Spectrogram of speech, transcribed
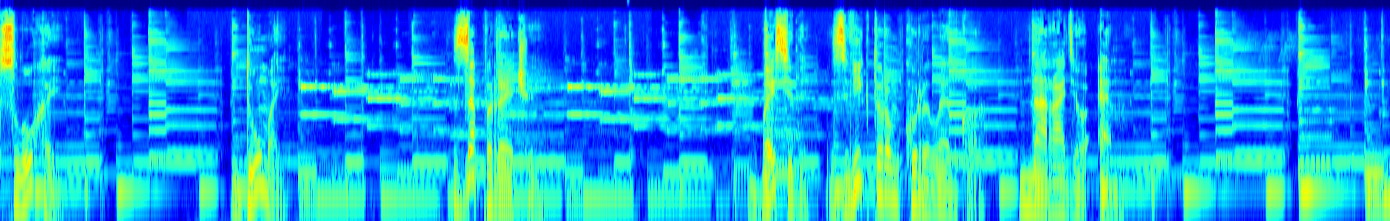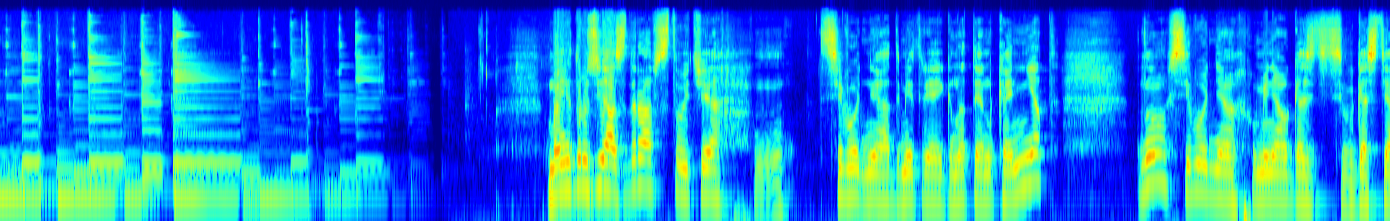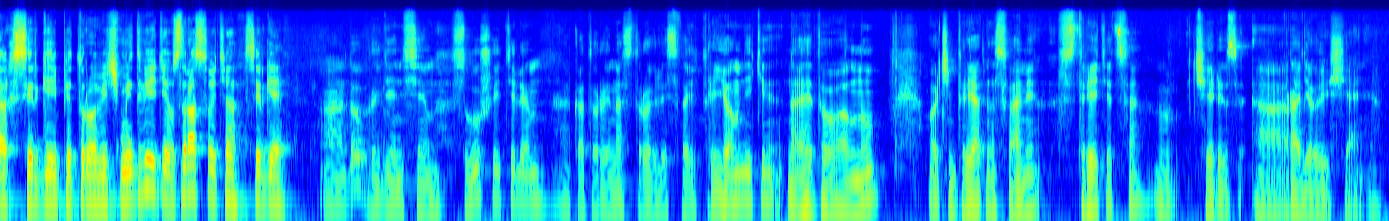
Слухай, думай, заперечуй. Бесіди з Віктором Куриленко на радіо М. Мои друзья, здравствуйте. Сегодня Дмитрия Игнатенко нет. Но сегодня у меня в гос- в гостях Сергей Петрович Медведев. Здравствуйте, Сергей. А, Добрый день всем слушателям, которые настроили свои приемники на эту волну. Очень приятно с вами встретиться через а, радиовещание.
